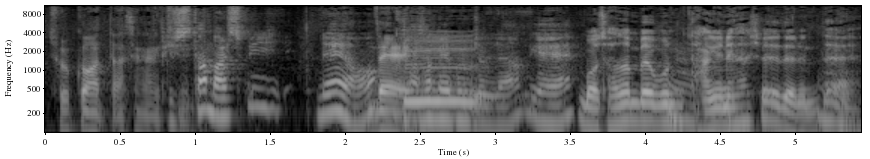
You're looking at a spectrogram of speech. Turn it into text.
좋을 것 같다 생각이 듭니다. 비슷한 말씀이네요. 네. 자산 그- 배분 전략. 예. 뭐 자산 배분 음. 당연히 하셔야 되는데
